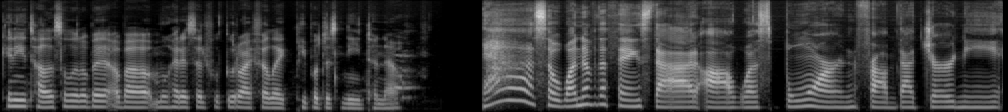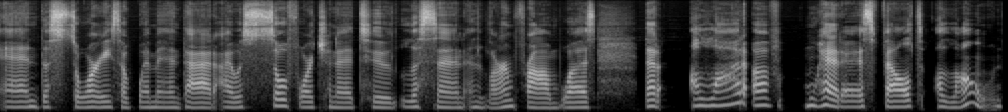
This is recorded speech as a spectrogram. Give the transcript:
Can you tell us a little bit about Mujeres del Futuro? I feel like people just need to know. Yeah. So, one of the things that uh, was born from that journey and the stories of women that I was so fortunate to listen and learn from was that a lot of mujeres felt alone.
